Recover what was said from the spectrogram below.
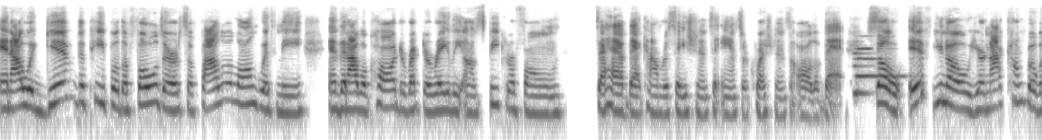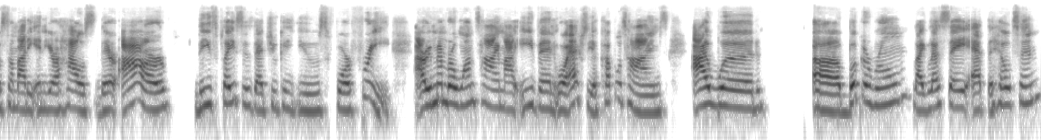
and I would give the people the folder to follow along with me, and then I would call Director Rayleigh on speakerphone to have that conversation to answer questions and all of that. So if you know you're not comfortable with somebody in your house, there are these places that you can use for free. I remember one time I even, well, actually a couple times, I would uh book a room like let's say at the hilton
